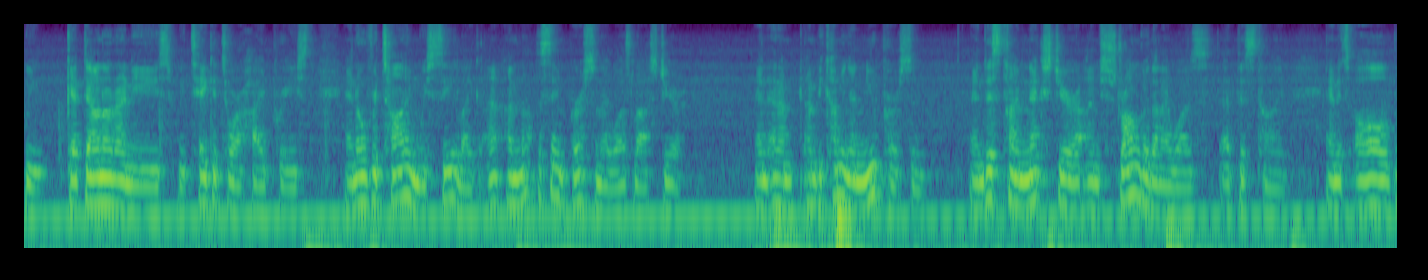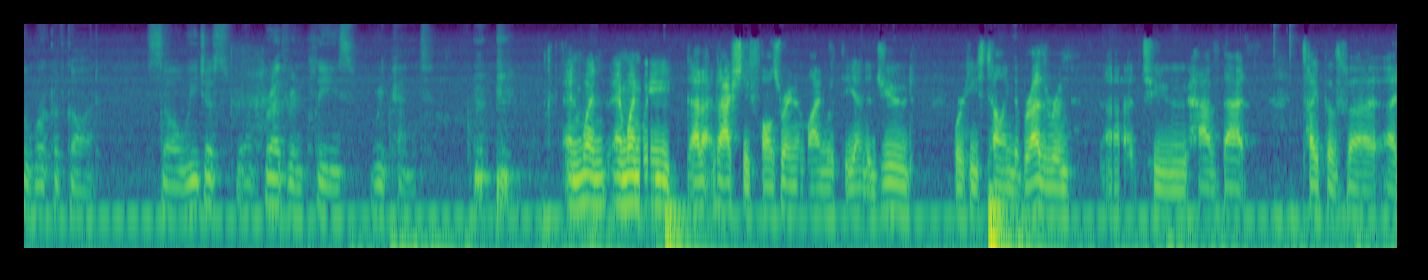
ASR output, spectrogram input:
we get down on our knees, we take it to our high priest, and over time we see like i'm not the same person i was last year and, and I'm, I'm becoming a new person and this time next year i'm stronger than i was at this time and it's all the work of god so we just uh, brethren please repent. And when and when we that actually falls right in line with the end of Jude, where he's telling the brethren uh, to have that type of uh,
